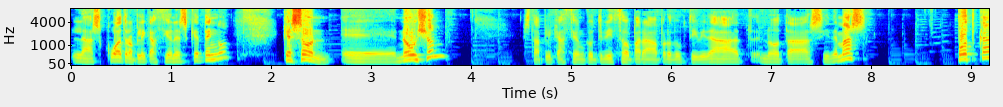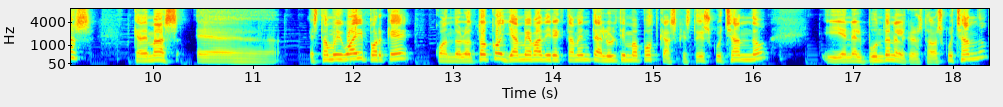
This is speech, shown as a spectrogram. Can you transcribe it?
las cuatro aplicaciones que tengo, que son eh, Notion, esta aplicación que utilizo para productividad, notas y demás. Podcast, que además eh, está muy guay porque cuando lo toco ya me va directamente al último podcast que estoy escuchando y en el punto en el que lo estaba escuchando.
